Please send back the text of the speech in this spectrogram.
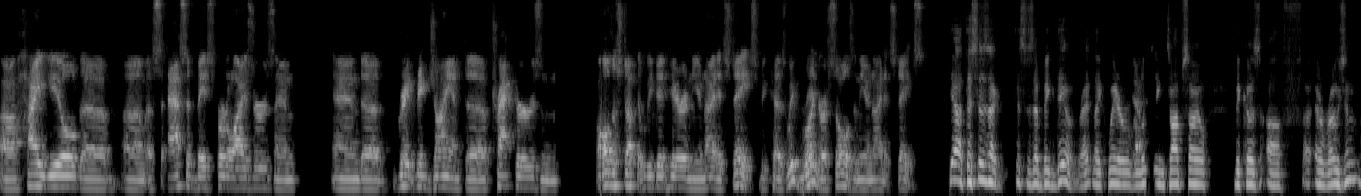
uh, high yield uh, um, acid based fertilizers and and uh, great big giant uh, tractors and all the stuff that we did here in the United States because we've ruined our souls in the United States. Yeah, this is a this is a big deal, right? Like we're yeah. losing topsoil because of uh, erosion,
